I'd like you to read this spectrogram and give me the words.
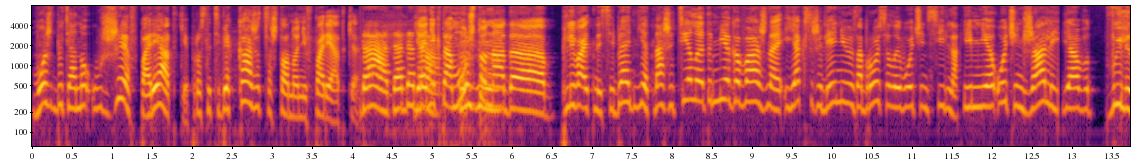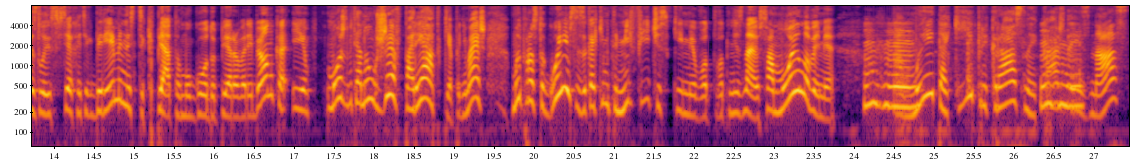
Может быть, оно уже в порядке, просто тебе кажется, что оно не в порядке. Да, да, да. Я да. не к тому, угу. что надо плевать на себя. Нет, наше тело это мега важное, и я, к сожалению, забросила его очень сильно. И мне очень жаль, я вот вылезла из всех этих беременностей к пятому году первого ребенка, и, может быть, оно уже в порядке, понимаешь? Мы просто гонимся за какими-то мифическими, вот, вот не знаю, Самойловыми, Угу. А мы такие прекрасные, угу. каждая из нас,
